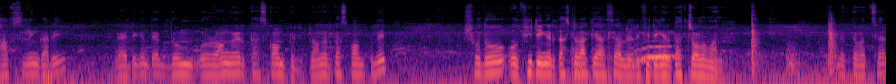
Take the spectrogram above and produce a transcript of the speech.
half ceiling গাড়ি। গাড়িটি কিন্তু একদম রঙের কাজ কমপ্লিট রঙের কাজ কমপ্লিট শুধু ও ফিটিংয়ের কাজটা বাকি আছে অলরেডি ফিটিংয়ের কাজ চলমান। দেখতে পাচ্ছেন,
